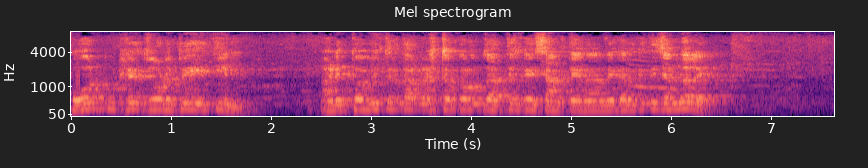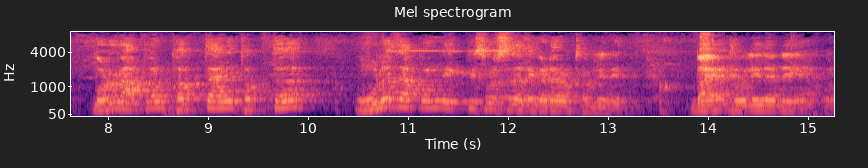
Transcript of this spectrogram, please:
कोण कुठले जोडपे येतील आणि पवित्रता नष्ट करून जातील काही सांगता येणार नाही कारण की ते जंगल आहे. म्हणून आपण फक्त आणि फक्त मुलंच आपण एकवीस वर्ष झाले गडावर ठेवलेले आहेत. बाया ठेवलेल्या नाही आपण.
